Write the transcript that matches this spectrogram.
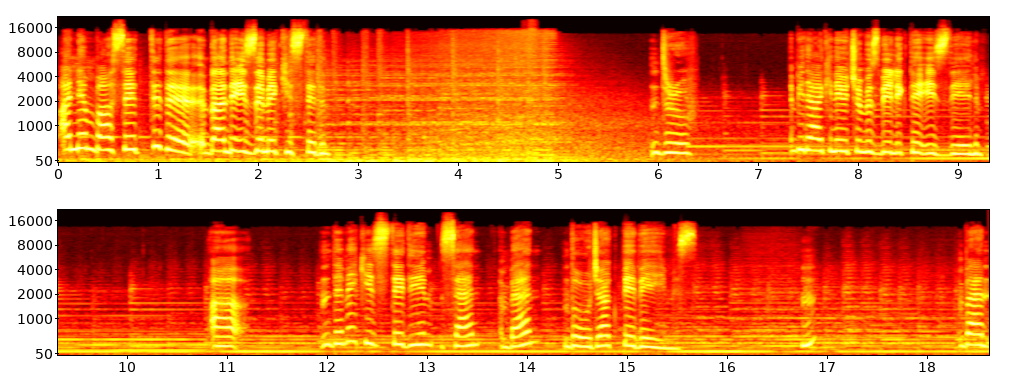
Annem bahsetti de ben de izlemek istedim. Drew, bir dahakine üçümüz birlikte izleyelim. Aa, demek istediğim sen, ben, doğacak bebeğimiz. Hı? Ben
